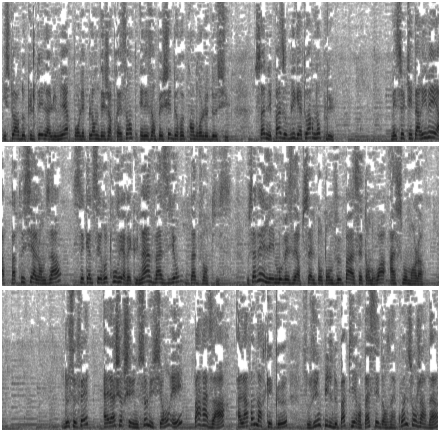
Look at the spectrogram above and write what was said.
histoire d'occulter la lumière pour les plantes déjà présentes et les empêcher de reprendre le dessus. Ça n'est pas obligatoire non plus. Mais ce qui est arrivé à Patricia Lanza, c'est qu'elle s'est retrouvée avec une invasion d'adventices. Vous savez, les mauvaises herbes, celles dont on ne veut pas à cet endroit à ce moment-là. De ce fait, elle a cherché une solution et, par hasard, elle a remarqué que, sous une pile de papier entassée dans un coin de son jardin,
